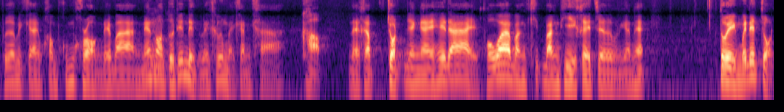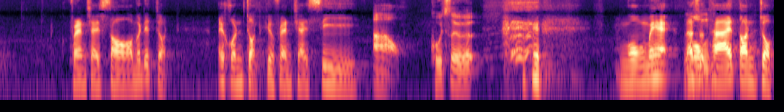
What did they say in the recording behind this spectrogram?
เพื่อมีการความคุ้มครองได้บ้าง แน่นอนตัวที่หนึ่งเลยเครื่องหมายการค้าครับนะครับจดยังไงให้ได้ เพราะว่าบางบางทีเคยเจอเหมือนกันฮะตัวเองไม่ได้จดแฟรนไชส์ซอไม่ได้จดไอ้คนจดคือแฟรนไชส์ซีอ้าวครูซื้องงไหมฮะแล้วงงสุดท้ายตอนจบ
